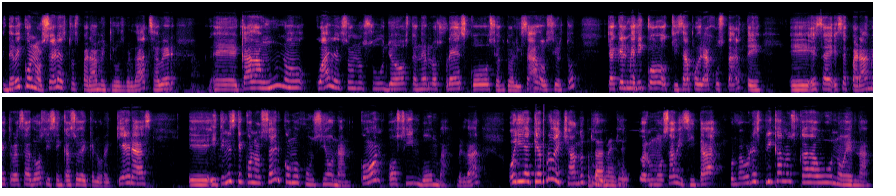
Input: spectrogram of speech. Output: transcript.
debe conocer estos parámetros, ¿verdad? Saber eh, cada uno cuáles son los suyos, tenerlos frescos y actualizados, ¿cierto? Ya que el médico quizá podría ajustarte eh, ese, ese, parámetro, esa dosis en caso de que lo requieras. y tienes que conocer cómo funcionan, con o sin bomba, ¿verdad? Oye, y aquí aprovechando tu, tu, hermosa visita, por favor explícanos cada uno, Edna,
